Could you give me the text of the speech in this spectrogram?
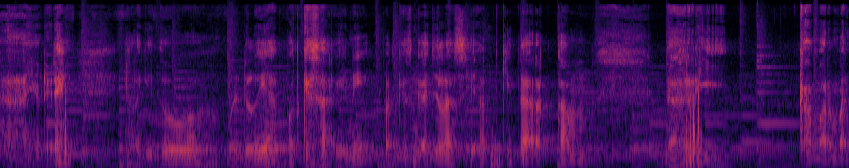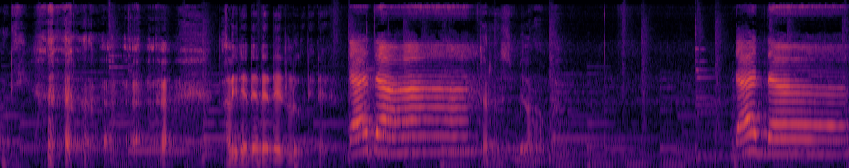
Nah yaudah deh Kalau gitu udah dulu ya podcast hari ini Podcast nggak jelas yang kita rekam dari kamar mandi Ali dadah-dadah dulu dadah. Dadah. Terus bilang apa? Dadah.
